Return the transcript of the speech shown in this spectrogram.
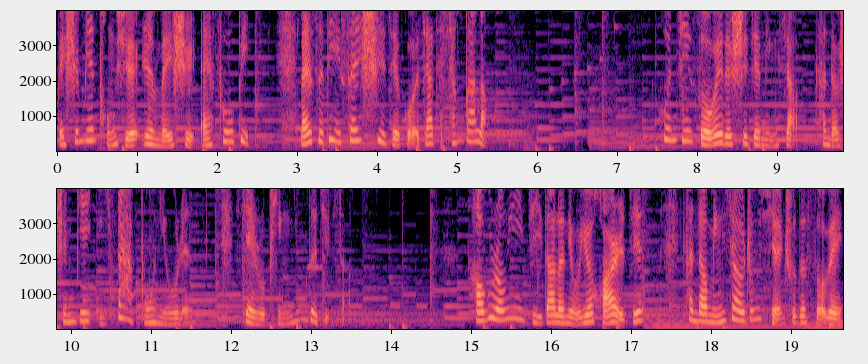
被身边同学认为是 F.O.B，来自第三世界国家的乡巴佬。混进所谓的世界名校，看到身边一大波牛人，陷入平庸的沮丧。好不容易挤到了纽约华尔街，看到名校中选出的所谓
